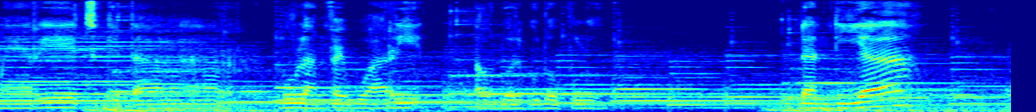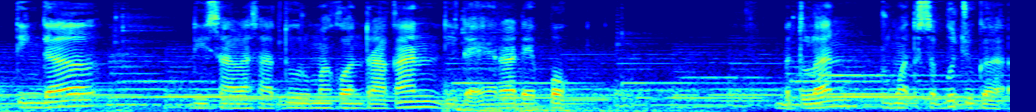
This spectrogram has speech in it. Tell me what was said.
merit sekitar bulan Februari tahun 2020 Dan dia tinggal di salah satu rumah kontrakan di daerah Depok. Kebetulan rumah tersebut juga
